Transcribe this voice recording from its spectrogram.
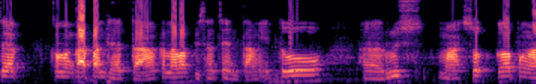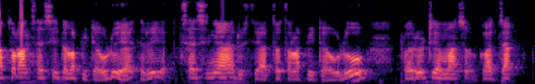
cek kelengkapan data, kenapa bisa centang itu harus masuk ke pengaturan sesi terlebih dahulu ya. Jadi sesinya harus diatur terlebih dahulu, baru dia masuk ke cek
